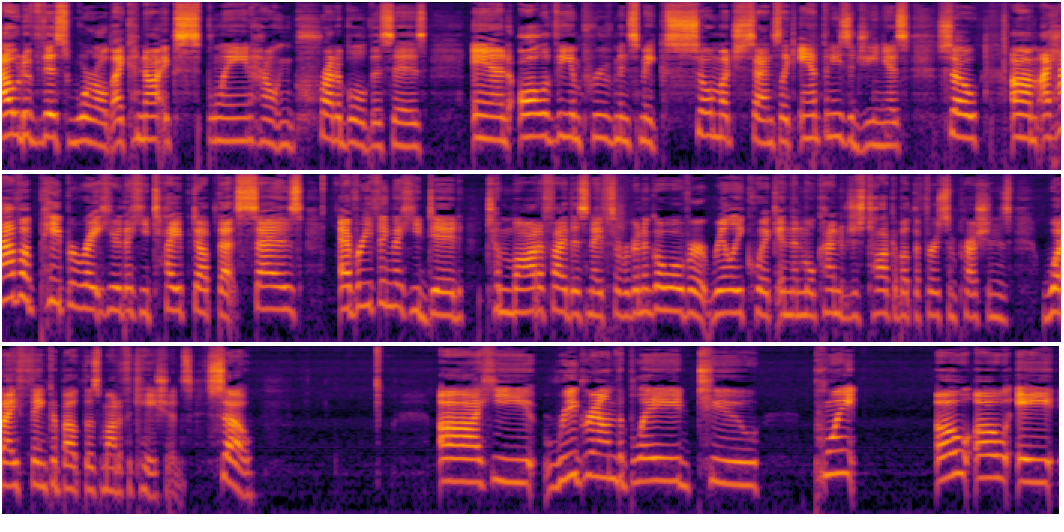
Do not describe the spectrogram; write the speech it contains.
out of this world. I cannot explain how incredible this is and all of the improvements make so much sense. Like Anthony's a genius. So um, I have a paper right here that he typed up that says everything that he did to modify this knife. So we're going to go over it really quick and then we'll kind of just talk about the first impressions, what I think about those modifications. So uh, he reground the blade to 0.008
